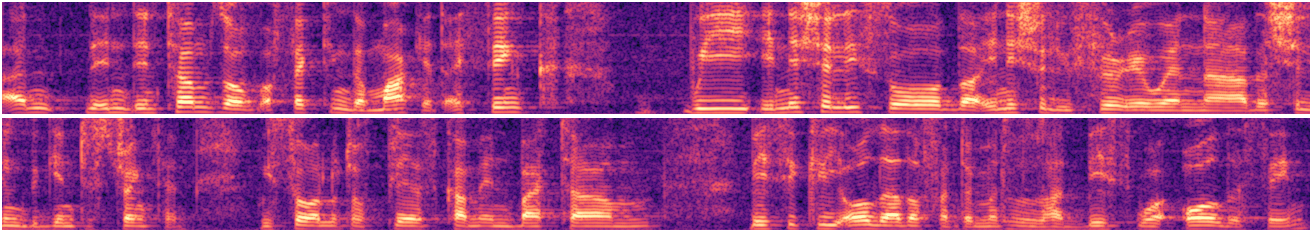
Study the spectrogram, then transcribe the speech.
in, in, terms of affecting the market, I think we initially saw the initial euphoria when uh, the shilling began to strengthen. We saw a lot of players come in, but um, basically all the other fundamentals had base were all the same.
